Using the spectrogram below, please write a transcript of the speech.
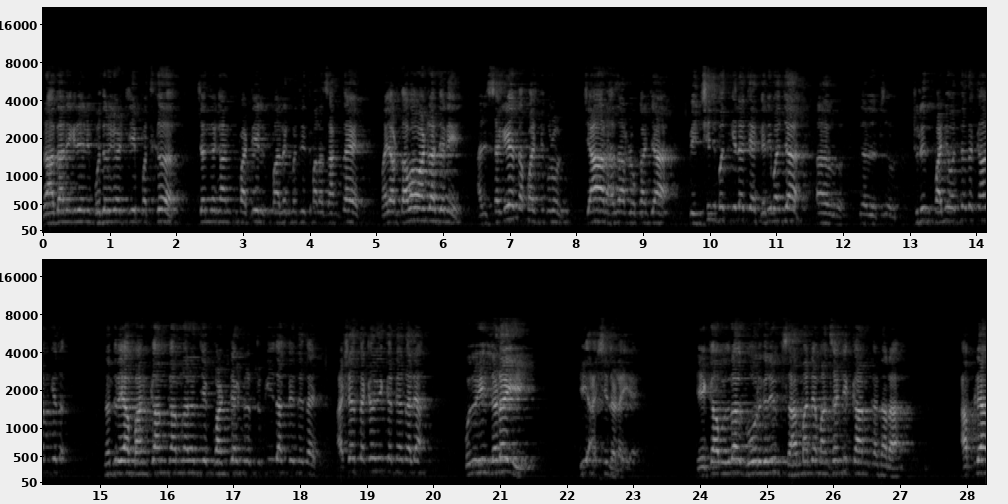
राधानगरी आणि भुदरगडची पथकं चंद्रकांत पाटील पालकमंत्री तुम्हाला सांगताय माझ्यावर दबाव आणला त्याने. आणि सगळे तपासणी करून चार हजार लोकांच्या पेन्शन बंद केल्या. त्या गरिबांच्या अं, चुलीत पाणी ओतण्याचं काम केलं. नंतर या बांधकाम कामगारांचे कॉन्ट्रॅक्टर चुकी दाखले देत आहेत अशा तक्रारी करण्यात आल्या. म्हणून ही लढाई ही अशी लढाई आहे. एका बाजूला गोरगरीब सामान्य माणसांची काम करणारा आपल्या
